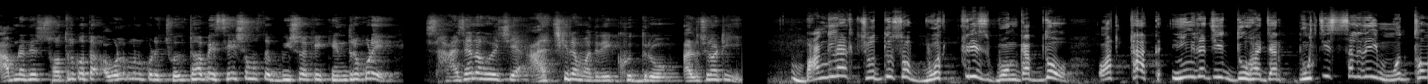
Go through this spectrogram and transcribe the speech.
আপনাদের সতর্কতা অবলম্বন করে চলতে হবে, সেই সমস্ত বিষয়কে কেন্দ্র করে সাজানো হয়েছে আজকের আমাদের এই ক্ষুদ্র আলোচনাটি। বাংলার চোদ্দোশো বত্রিশ বঙ্গাব্দ, অর্থাৎ ইংরেজি দু হাজার পঁচিশ সালের এই মধ্যম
